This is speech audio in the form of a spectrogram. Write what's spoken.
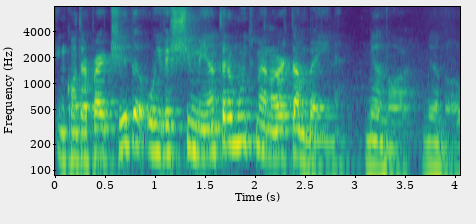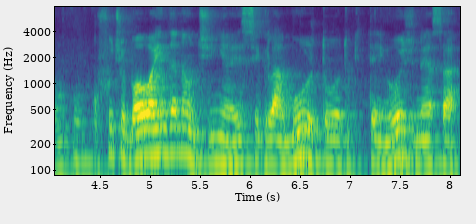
em contrapartida, o investimento era muito menor também, né? Menor, menor. O, o futebol ainda não tinha esse glamour todo que tem hoje, nessa né?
